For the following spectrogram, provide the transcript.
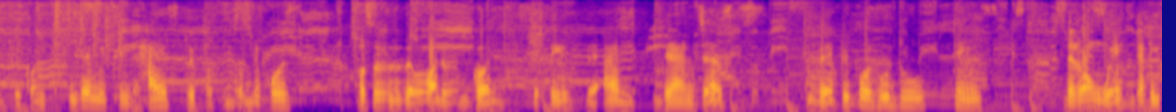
it, we condemn it in the highest way possible because also the word of God says the, un- the unjust, the people who do things the wrong way, that is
